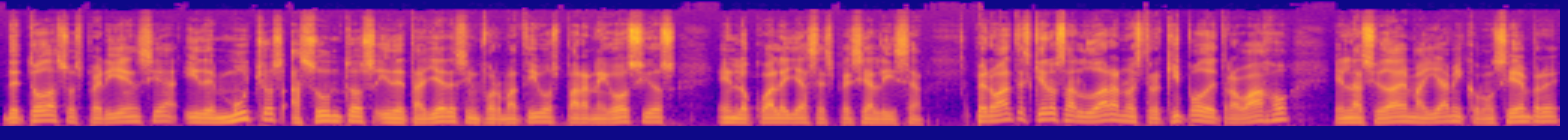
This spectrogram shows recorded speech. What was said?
de toda su experiencia y de muchos asuntos y de talleres informativos para negocios en lo cual ella se especializa. Pero antes quiero saludar a nuestro equipo de trabajo en la ciudad de Miami, como siempre,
